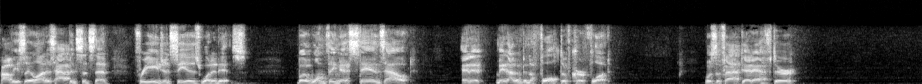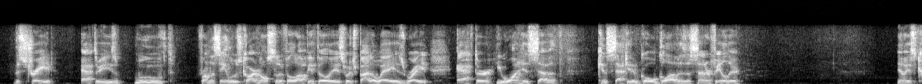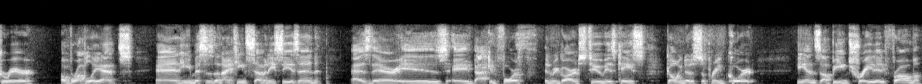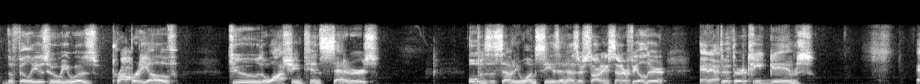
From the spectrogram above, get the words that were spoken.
Obviously, a lot has happened since then. Free agency is what it is. But one thing that stands out, and it may not have been the fault of Curt Flood, was the fact that after this trade, after he's moved from the St. Louis Cardinals to the Philadelphia Phillies, which, by the way, is right after he won his seventh consecutive gold glove as a center fielder you know his career abruptly ends and he misses the 1970 season as there is a back and forth in regards to his case going to the Supreme Court. He ends up being traded from the Phillies, who he was property of, to the Washington Senators. Opens the 71 season as their starting center fielder, and after 13 games,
